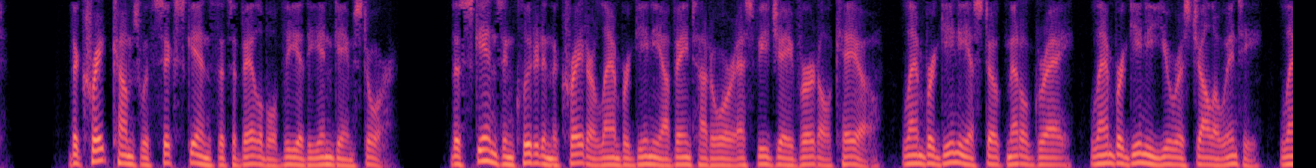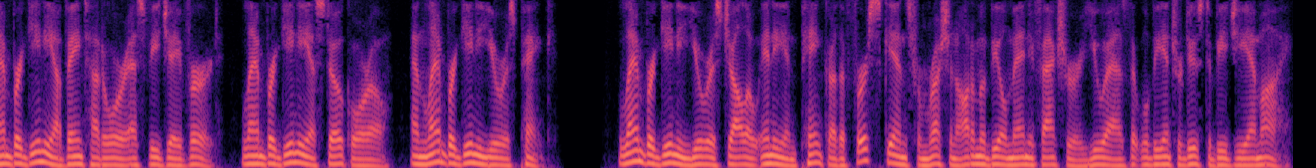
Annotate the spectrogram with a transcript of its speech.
The crate comes with six skins that's available via the in game store. The skins included in the crate are Lamborghini Aventador SVJ Verde Alceo, Lamborghini Estoque Metal Grey, Lamborghini Urus Giallo Inti, Lamborghini Aventador SVJ Verde, Lamborghini Estoque Oro, and Lamborghini Urus Pink. Lamborghini Urus Giallo Inti and Pink are the first skins from Russian automobile manufacturer UAZ that will be introduced to BGMI.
